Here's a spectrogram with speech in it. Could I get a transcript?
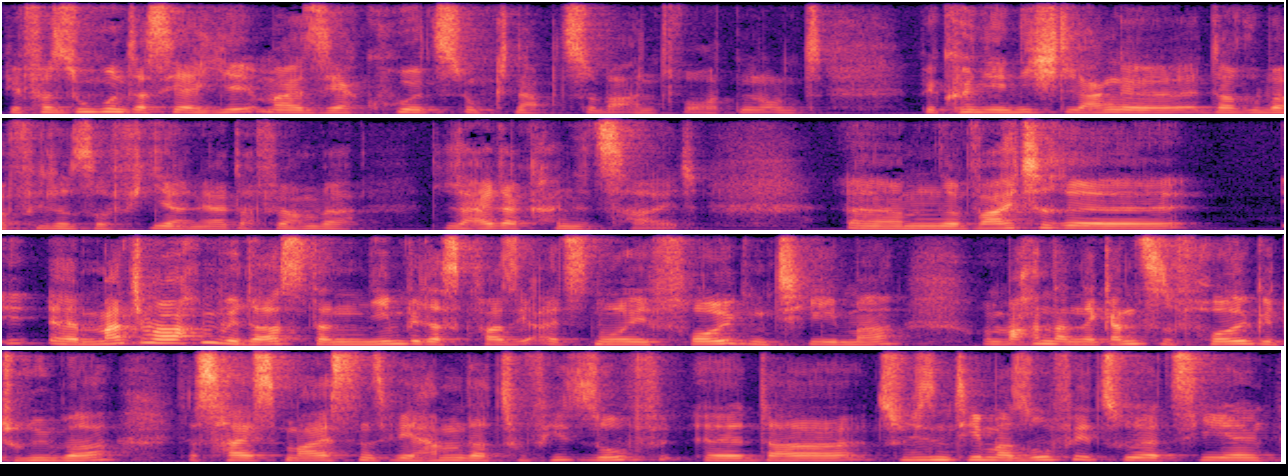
Wir versuchen das ja hier immer sehr kurz und knapp zu beantworten und wir können hier nicht lange darüber philosophieren. Ja, dafür haben wir leider keine Zeit. Ähm, eine weitere, äh, manchmal machen wir das, dann nehmen wir das quasi als neue Folgenthema und machen dann eine ganze Folge drüber. Das heißt meistens, wir haben dazu viel, so, äh, da zu diesem Thema so viel zu erzählen,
